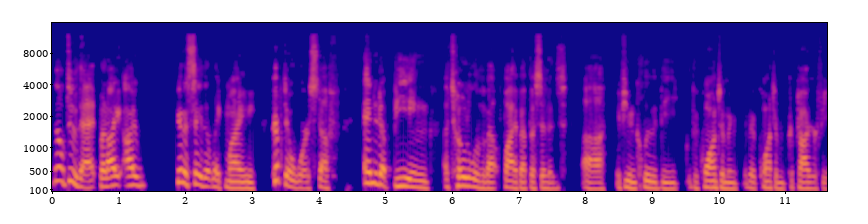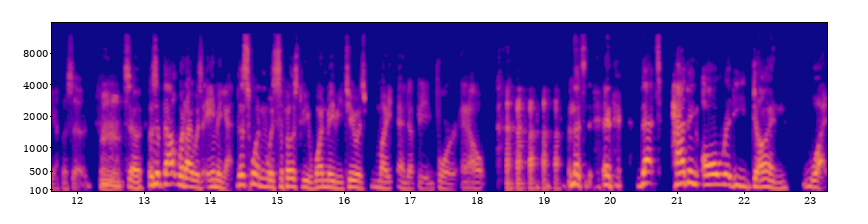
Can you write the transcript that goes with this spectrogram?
they'll do that, but I I'm gonna say that like my crypto war stuff ended up being a total of about five episodes. Uh, if you include the the quantum and the quantum cryptography episode, Mhm. so it was about what I was aiming at. This one was supposed to be one, maybe two. It might end up being four, and I'll and that's and that's having already done what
